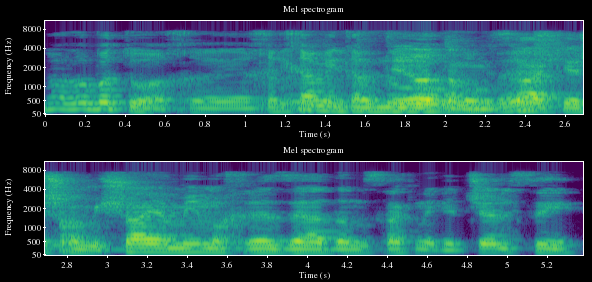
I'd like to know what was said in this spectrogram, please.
לא, לא בטוח, אה, חלקם אתה יקבלו תראה אותם במשחק, חופש. יש חמישה ימים אחרי זה עד המשחק נגד צ'לסי.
